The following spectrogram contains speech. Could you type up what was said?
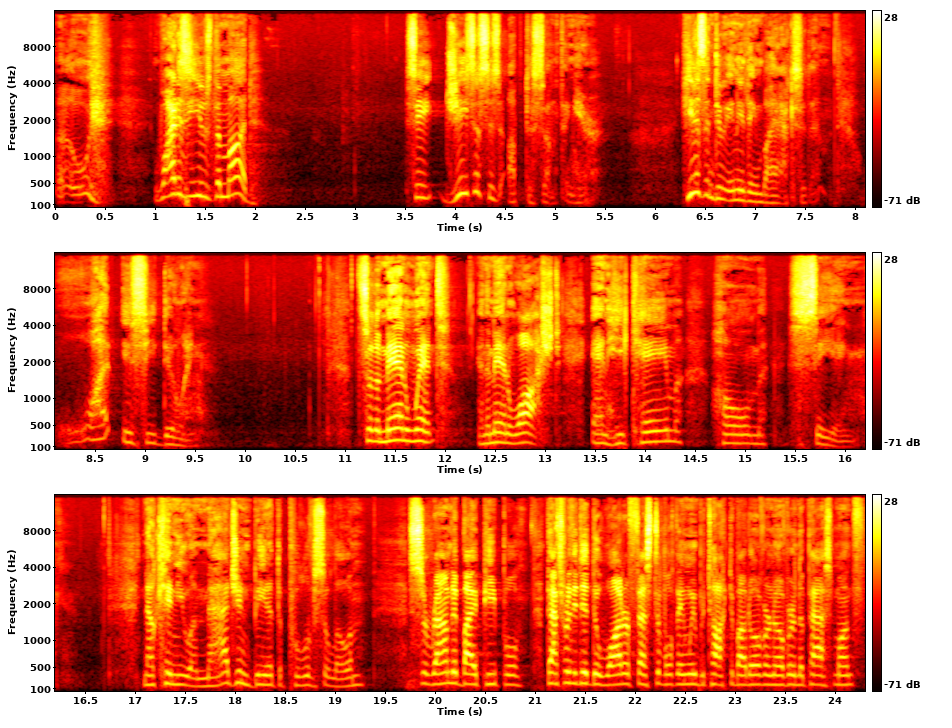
Uh, why does he use the mud? See, Jesus is up to something here. He doesn't do anything by accident. What is he doing? So the man went and the man washed and he came home seeing. Now, can you imagine being at the pool of Siloam, surrounded by people? That's where they did the water festival thing we talked about over and over in the past month.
